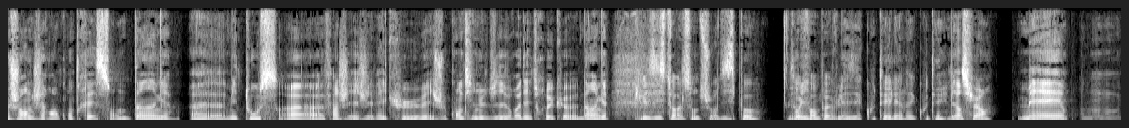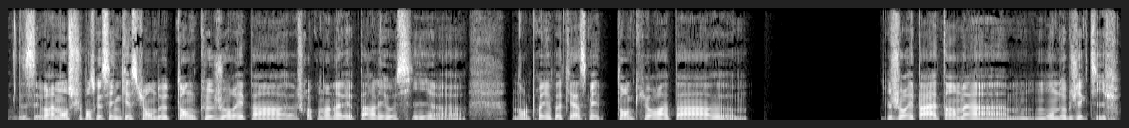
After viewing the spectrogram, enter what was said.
gens que j'ai rencontrés sont dingues, euh, mais tous. Euh, Enfin, j'ai j'ai vécu et je continue de vivre des trucs euh, dingues, Puis les histoires, elles sont toujours dispo. Les Oui. enfants peuvent les écouter, les réécouter. bien sûr. Mais c'est vraiment, je pense que c'est une question de tant que j'aurai pas. euh, je crois qu'on en avait parlé aussi euh, dans le premier podcast, mais tant qu'il y aura pas, euh, j'aurai pas atteint ma mon objectif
